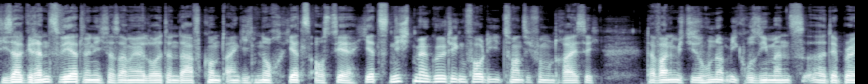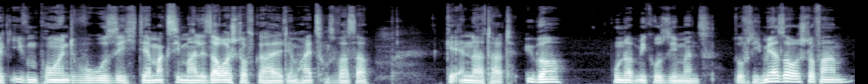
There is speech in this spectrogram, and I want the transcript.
Dieser Grenzwert, wenn ich das einmal erläutern darf, kommt eigentlich noch jetzt aus der jetzt nicht mehr gültigen VDI 2035. Da war nämlich diese 100 Mikrosiemens äh, der Break-Even-Point, wo sich der maximale Sauerstoffgehalt im Heizungswasser geändert hat. Über 100 Mikrosiemens durfte ich mehr Sauerstoff haben,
